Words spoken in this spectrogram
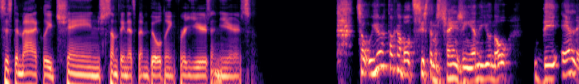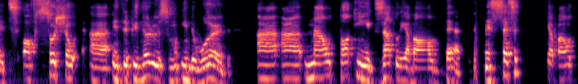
systematically change something that's been building for years and years? So you're talking about systems changing, and you know the elites of social uh, in the world are, are, now talking exactly about that the necessity about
